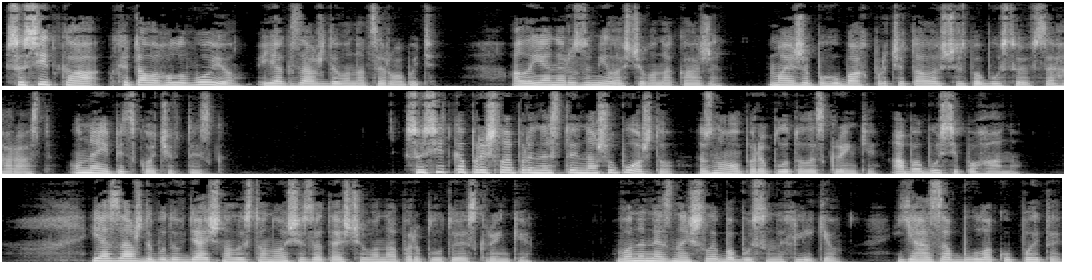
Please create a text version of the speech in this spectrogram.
Сусідка хитала головою, як завжди вона це робить. Але я не розуміла, що вона каже. Майже по губах прочитала, що з бабусею все гаразд. У неї підскочив тиск. Сусідка прийшла принести нашу пошту, знову переплутали скриньки, а бабусі погано. Я завжди буду вдячна листоноші за те, що вона переплутує скриньки. Вони не знайшли бабусиних ліків. Я забула купити.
